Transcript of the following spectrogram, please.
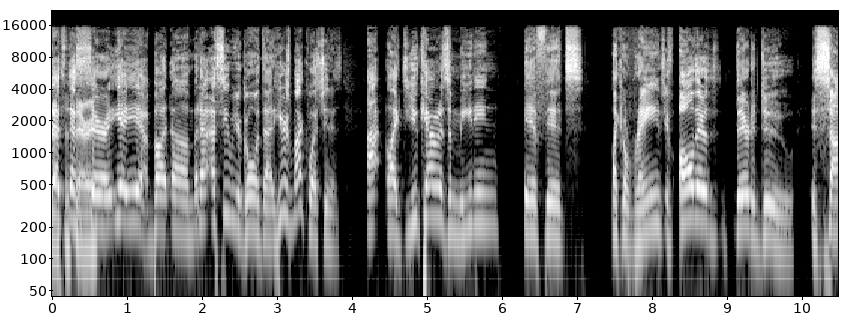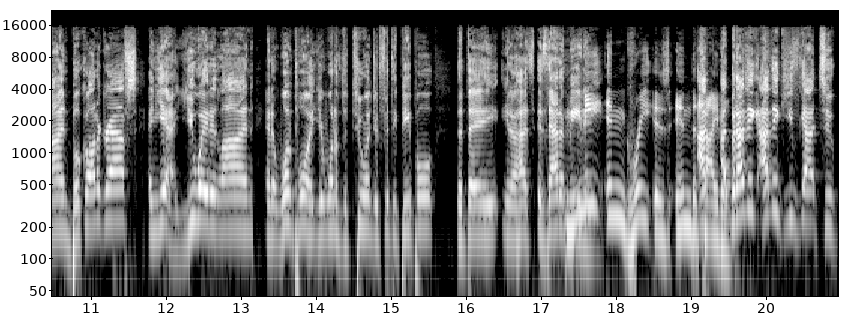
that's necessary. Yeah, yeah, yeah. But um, but I, I see where you're going with that. Here's my question: Is I like, do you count it as a meeting if it's like a range? If all they're there to do is sign book autographs, and yeah, you wait in line, and at one point you're one of the 250 people that they, you know, has is that a meeting? Meet and greet is in the I- title. I- but I think I think you've got to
